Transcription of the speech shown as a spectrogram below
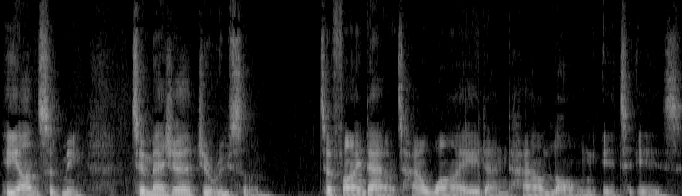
He answered me, To measure Jerusalem to find out how wide and how long it is.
